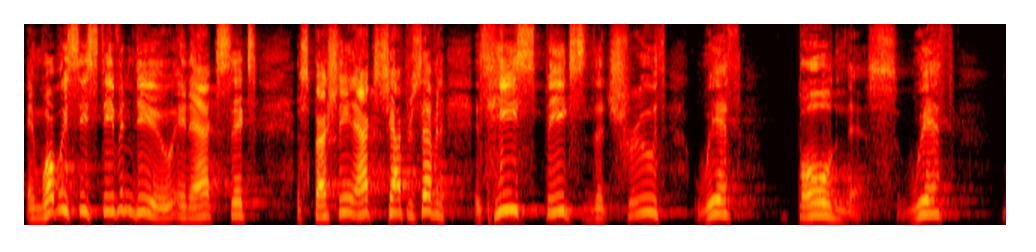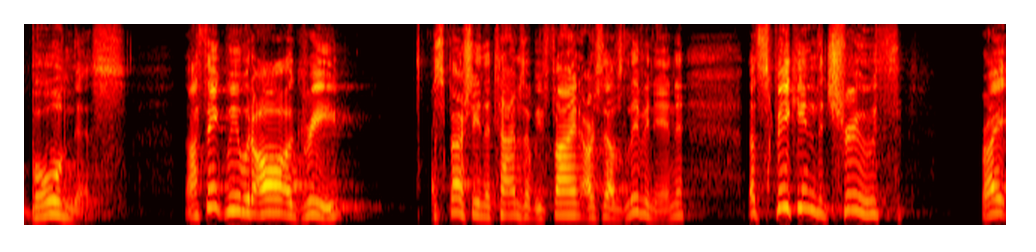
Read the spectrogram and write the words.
And what we see Stephen do in Acts 6, especially in Acts chapter 7, is he speaks the truth with boldness, with boldness. I think we would all agree especially in the times that we find ourselves living in, that speaking the truth, right?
